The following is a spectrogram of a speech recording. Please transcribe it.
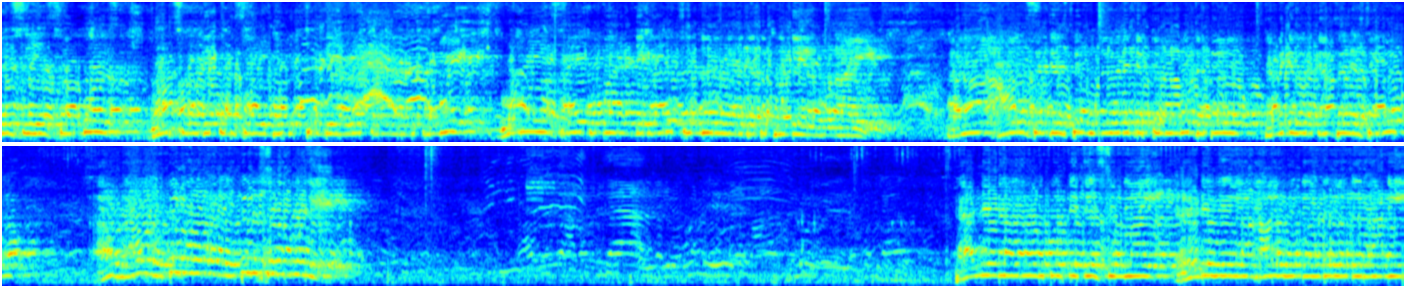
డిసిఎస్ గుమ్మల సాయి కుమార్ రెడ్డి గారు చెన్నూరు గారి జత పోటీలో ఉన్నాయి అలా ఆలస్యం చేస్తే ముందుగానే చెప్తున్నాము జతలు క్యాన్సిల్ పన్నెండవ రౌండ్ పూర్తి చేసుకున్నాయి. రెండు వేల నాలుగు వందల అడుగుల దూరాన్ని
